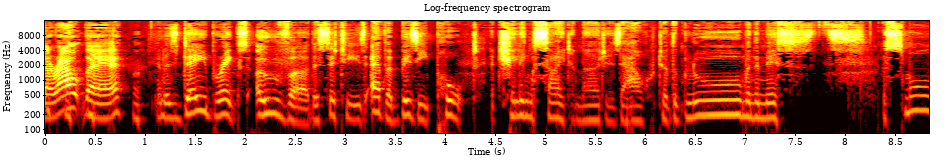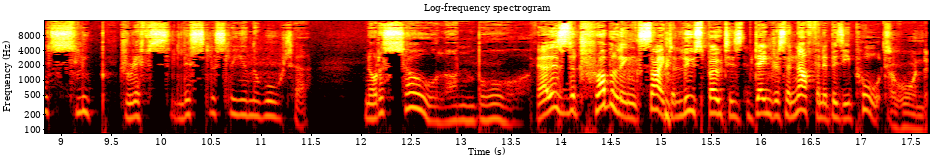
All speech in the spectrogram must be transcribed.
They're out there. And as day breaks over the city's ever busy port, a chilling sight emerges out of the gloom and the mists. A small sloop drifts listlessly in the water. Not a soul on board. Now, this is a troubling sight. A loose boat is dangerous enough in a busy port. Oh, indeed.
